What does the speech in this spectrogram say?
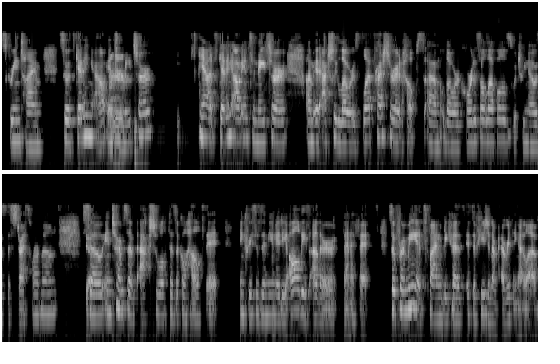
screen time. So it's getting out into nature yeah, it's getting out into nature. Um, it actually lowers blood pressure. It helps um, lower cortisol levels, which we know is the stress hormone. Yeah. So, in terms of actual physical health, it increases immunity, all these other benefits. So, for me, it's fun because it's a fusion of everything I love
